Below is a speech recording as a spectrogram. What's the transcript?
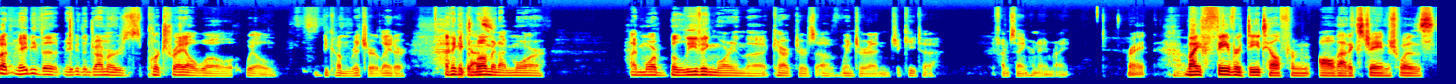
But maybe the maybe the drummer's portrayal will will become richer later. I think It at the does. moment I'm more I'm more believing more in the characters of Winter and Jakita, if I'm saying her name right. right. Um, my favorite detail from all that exchange was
